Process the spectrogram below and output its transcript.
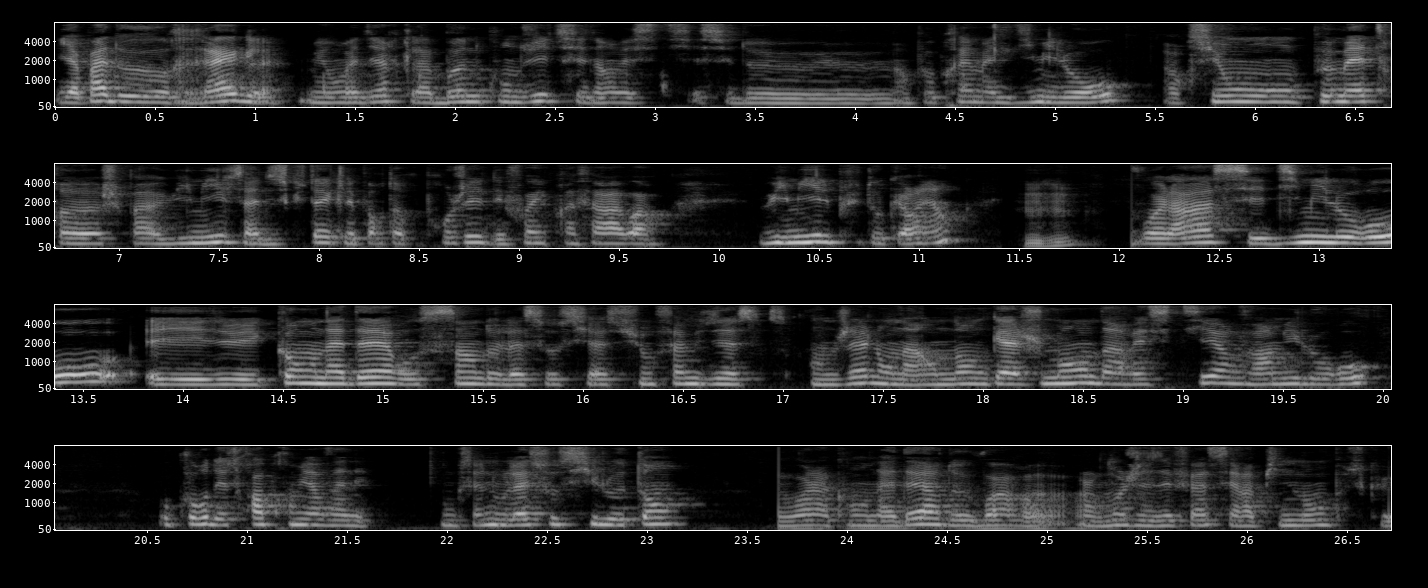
il n'y a pas de règle, mais on va dire que la bonne conduite, c'est d'investir, c'est de à peu près mettre 10 000 euros. Alors si on peut mettre, je sais pas, 8 000, ça a discuté avec les porteurs projets, des fois ils préfèrent avoir 8000 plutôt que rien. Mmh voilà, c'est 10 000 euros. Et quand on adhère au sein de l'association Family Angel, on a un engagement d'investir 20 000 euros au cours des trois premières années. Donc ça nous laisse aussi le temps, euh, voilà, quand on adhère, de voir. Euh, alors moi, je les ai fait assez rapidement parce que,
